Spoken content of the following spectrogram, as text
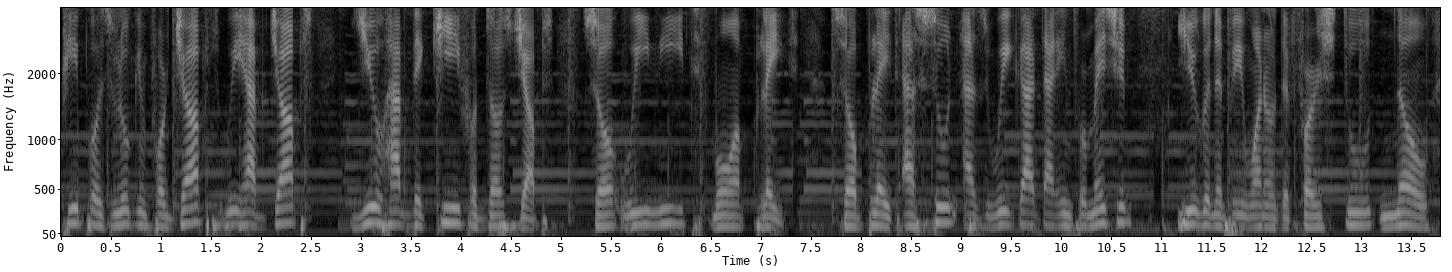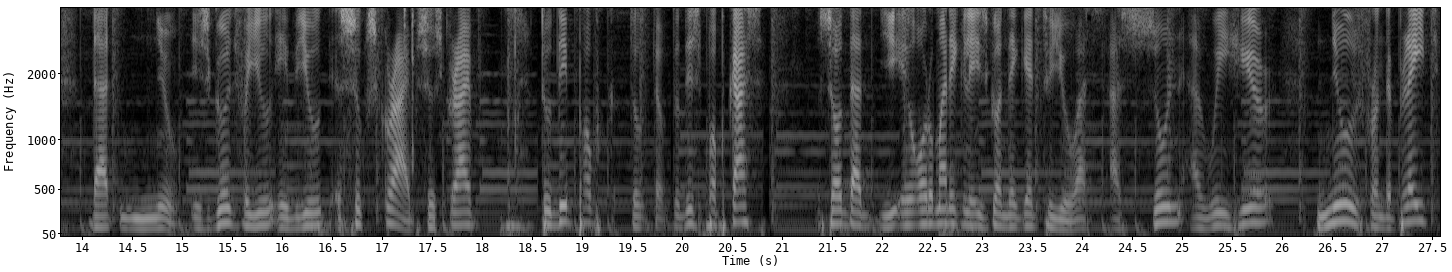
People is looking for jobs. We have jobs. You have the key for those jobs. So we need more plate so plate as soon as we got that information you're going to be one of the first to know that new. It's good for you if you subscribe. Subscribe to the pop to, to, to this podcast so that you, automatically it's going to get to you as as soon as we hear news from the plate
